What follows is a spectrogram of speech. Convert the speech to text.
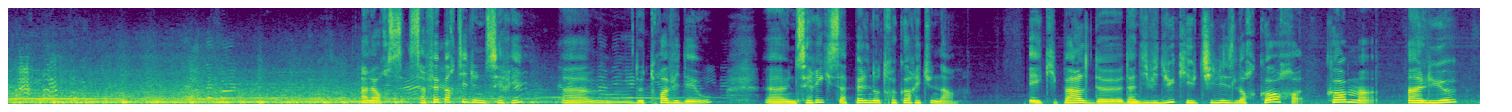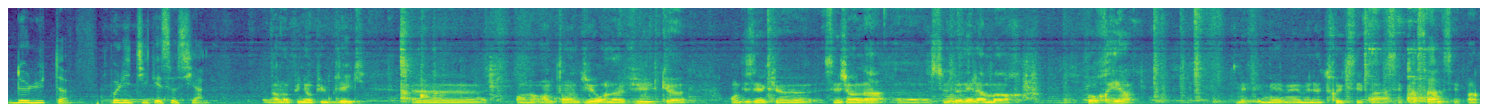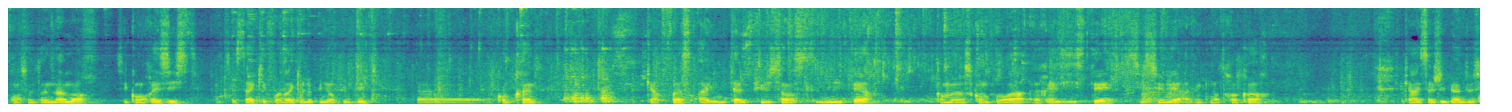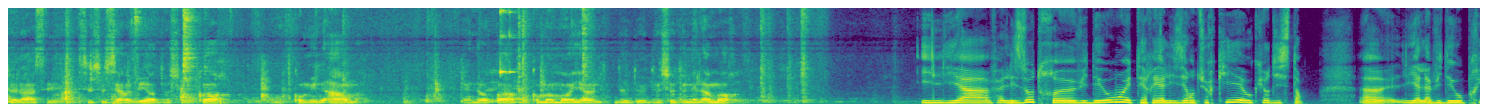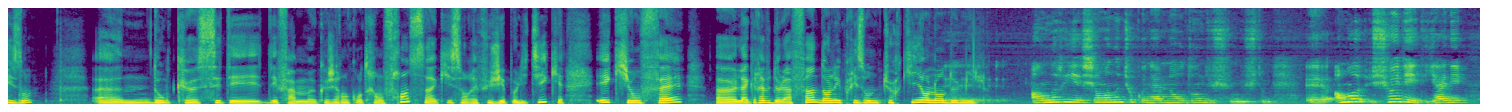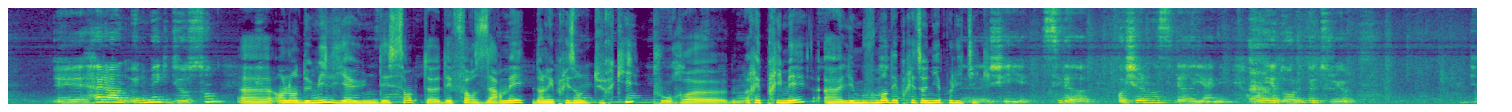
Alors, ça fait partie d'une série euh, de trois vidéos, euh, une série qui s'appelle Notre corps est une arme et qui parle d'individus qui utilisent leur corps comme un lieu de lutte politique et sociale. dans l'opinion publique, euh, on a entendu, on a vu que on disait que ces gens-là euh, se donnaient la mort pour rien. Mais, le truc, c'est pas, c'est pas ça. C'est pas qu'on se donne la mort, c'est qu'on résiste. C'est ça qu'il faudrait que l'opinion publique euh, comprenne. Car face à une telle puissance militaire, comment est-ce qu'on pourra résister si ce n'est avec notre corps? Car il s'agit bien de cela, c'est c'est se servir de son corps comme une arme, et non pas comme un moyen de, se donner la mort. Il y a, les autres vidéos ont été réalisées en Turquie et au Kurdistan. Euh, il y a la vidéo prison. Euh, donc, euh, c'était des femmes que j'ai rencontrées en France euh, qui sont réfugiées politiques et qui ont fait la grève de la faim dans les prisons de Turquie en l'an 2000. Anları yaşamanın çok önemli olduğunu düşünmüştüm. Ee, ama şöyleydi yani e. Euh, en l'an 2000, il y a eu une descente des forces armées dans les prisons de Turquie pour euh, réprimer euh, les mouvements des prisonniers politiques.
